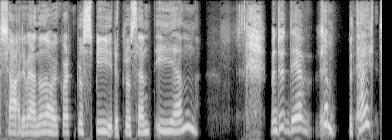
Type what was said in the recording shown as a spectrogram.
kjære vene, det har jo ikke vært noe spireprosent igjen. Men du, det Kjempeteit.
